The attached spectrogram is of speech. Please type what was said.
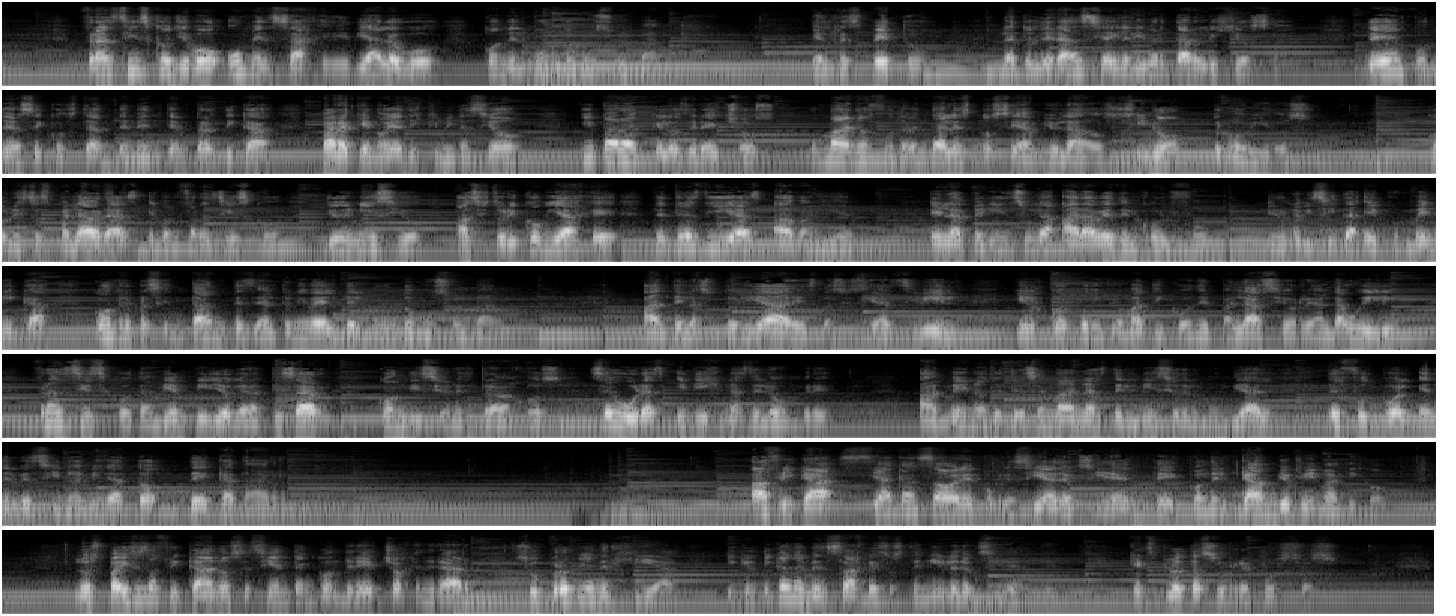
Francisco llevó un mensaje de diálogo con el mundo musulmán. El respeto, la tolerancia y la libertad religiosa deben ponerse constantemente en práctica para que no haya discriminación y para que los derechos humanos fundamentales no sean violados, sino promovidos. Con estas palabras, el Papa Francisco dio inicio a su histórico viaje de tres días a Bahrein, en la península árabe del Golfo, en una visita ecuménica con representantes de alto nivel del mundo musulmán. Ante las autoridades, la sociedad civil y el cuerpo diplomático en el Palacio Real de Awili, Francisco también pidió garantizar condiciones de trabajos seguras y dignas del hombre, a menos de tres semanas del inicio del Mundial de Fútbol en el vecino Emirato de Qatar. África se ha cansado de la hipocresía de Occidente con el cambio climático. Los países africanos se sienten con derecho a generar su propia energía y critican el mensaje sostenible de Occidente, que explota sus recursos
